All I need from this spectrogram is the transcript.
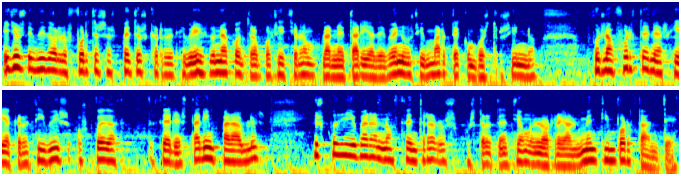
Ellos debido a los fuertes aspectos que recibiréis de una contraposición planetaria de Venus y Marte con vuestro signo, pues la fuerte energía que recibís os puede hacer estar imparables y os puede llevar a no centraros vuestra atención en lo realmente importante.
